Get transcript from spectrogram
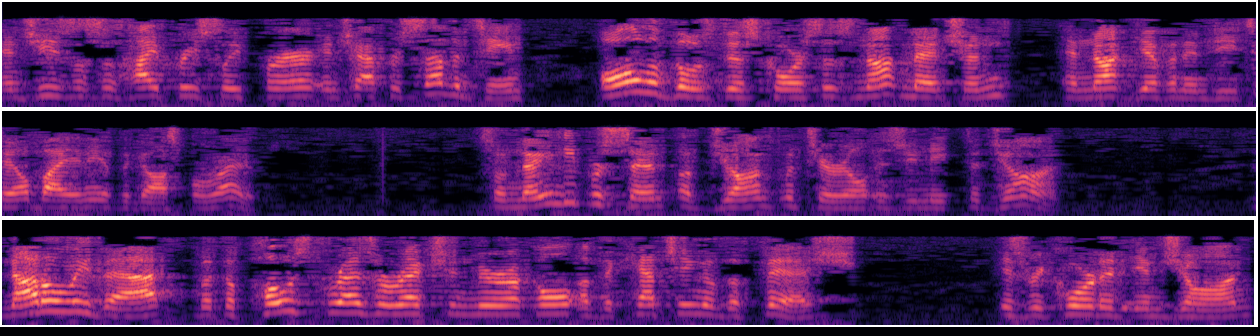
and Jesus' high priestly prayer in chapter 17, all of those discourses not mentioned and not given in detail by any of the gospel writers. So 90% of John's material is unique to John. Not only that, but the post-resurrection miracle of the catching of the fish is recorded in John.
